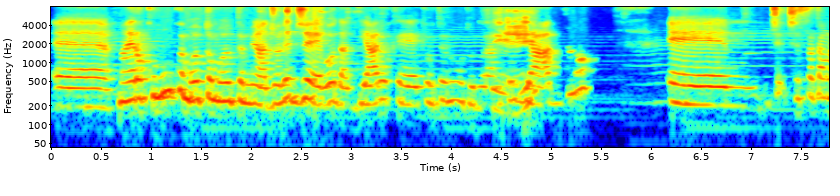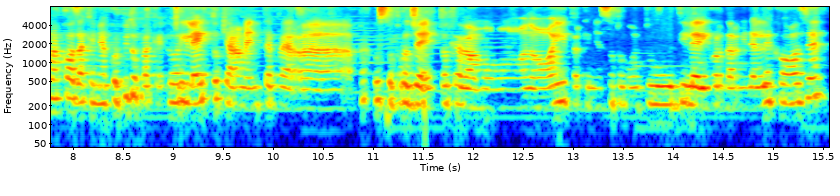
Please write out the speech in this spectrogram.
Eh, ma ero comunque molto molto a mio agio. Leggevo dal diario che, che ho tenuto durante Sì. il viaggio e c'è, c'è stata una cosa che mi ha colpito perché l'ho riletto chiaramente per, per questo progetto che avevamo noi, perché mi è stato molto utile ricordarmi delle cose,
